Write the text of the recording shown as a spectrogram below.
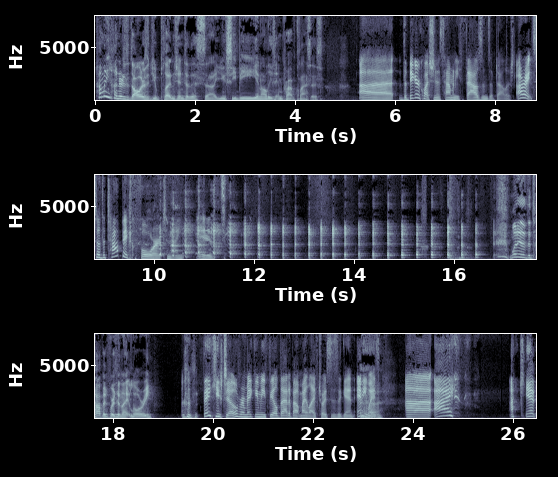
How many hundreds of dollars did you plunge into this uh, UCB and all these improv classes? uh, the bigger question is how many thousands of dollars. All right, so the topic for tonight is What is the topic for tonight, Lauri? Thank you, Joe, for making me feel bad about my life choices again. Anyways, uh, I I can't.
